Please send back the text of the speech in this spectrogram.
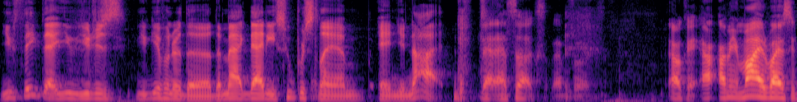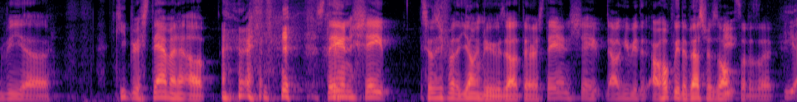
You think that you you just you giving her the the Mac Daddy Super Slam and you're not. That that sucks. That sucks. Okay, I, I mean, my advice would be uh, keep your stamina up, stay in shape, especially for the young dudes out there. Stay in shape. That'll give you the, hopefully the best results. So to say. Yeah,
